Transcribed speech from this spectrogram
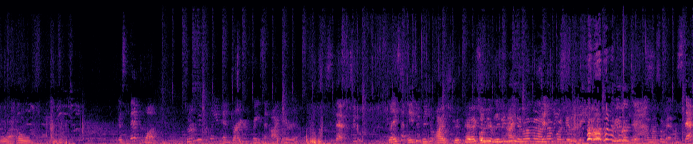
Wow. Step 1. Thoroughly clean and dry your face and eye area. Step 2. Place an individual eye strip Mira pads que under each eye, yo no me gently smoothing out the fingertips. Más o menos. Step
